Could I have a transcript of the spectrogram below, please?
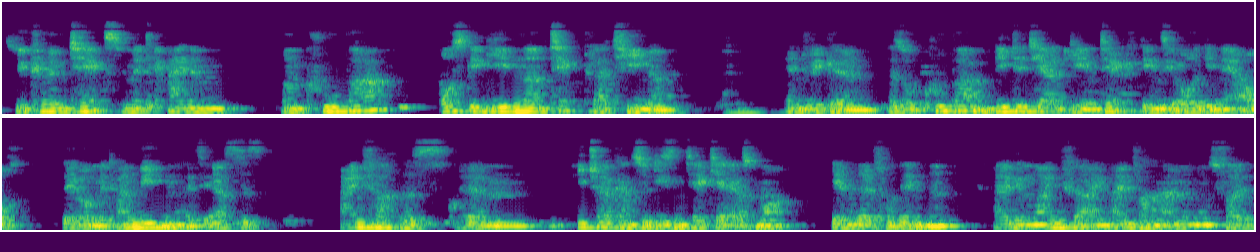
sie können Text mit einem von Cooper ausgegebener Tech-Platine entwickeln. Also Cooper bietet ja den Tech, den sie originär auch selber mit anbieten. Als erstes einfaches ähm, Feature kannst du diesen Tag ja erstmal generell verwenden. Allgemein für einen einfachen Anwendungsfall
